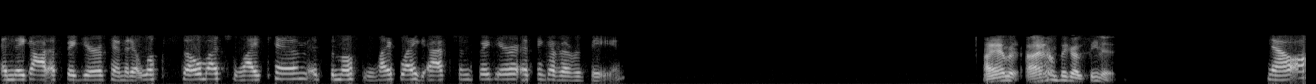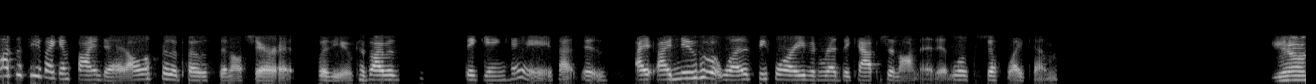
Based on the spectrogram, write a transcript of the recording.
And they got a figure of him, and it looks so much like him. It's the most lifelike action figure I think I've ever seen. I haven't. I don't think I've seen it. No, I'll have to see if I can find it. I'll look for the post and I'll share it with you because I was thinking, hey, that is. I I knew who it was before I even read the caption on it. It looks just like him. Yeah,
